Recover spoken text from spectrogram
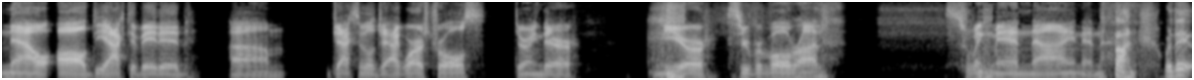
now all deactivated um, Jacksonville Jaguars trolls during their near Super Bowl run. Swingman nine and. Were they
